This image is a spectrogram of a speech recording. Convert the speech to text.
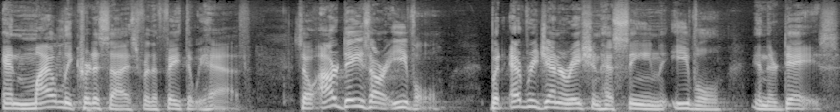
and mildly criticized for the faith that we have. So our days are evil, but every generation has seen evil in their days.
